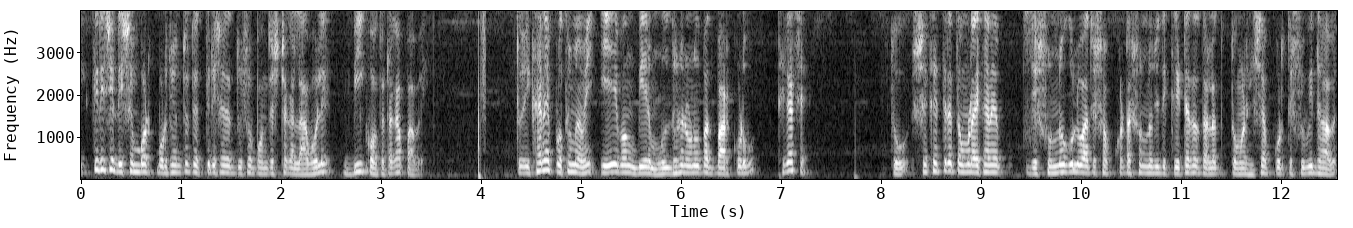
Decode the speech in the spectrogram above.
একত্রিশে ডিসেম্বর পর্যন্ত তেত্রিশ হাজার দুশো পঞ্চাশ টাকা লাভ হলে বি কত টাকা পাবে? তো এখানে প্রথমে আমি এ এবং বি এর মূলধনের অনুপাত বার করব, ঠিক আছে? তো সেক্ষেত্রে তোমরা এখানে যে শূন্যগুলো আছে সব কটা শূন্য যদি কেটে দাও, তাহলে তোমার হিসাব করতে সুবিধা হবে।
